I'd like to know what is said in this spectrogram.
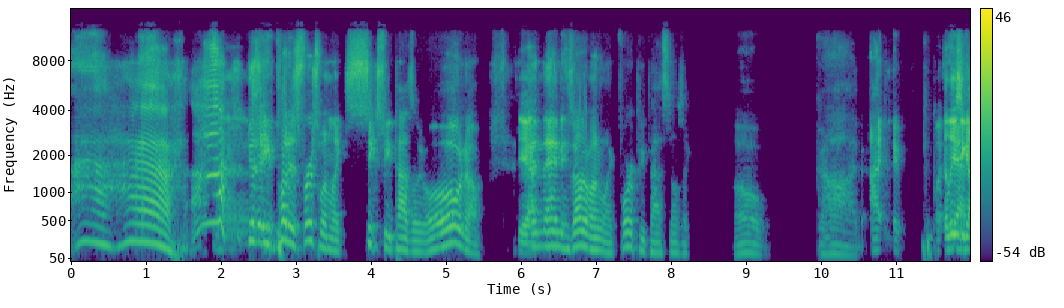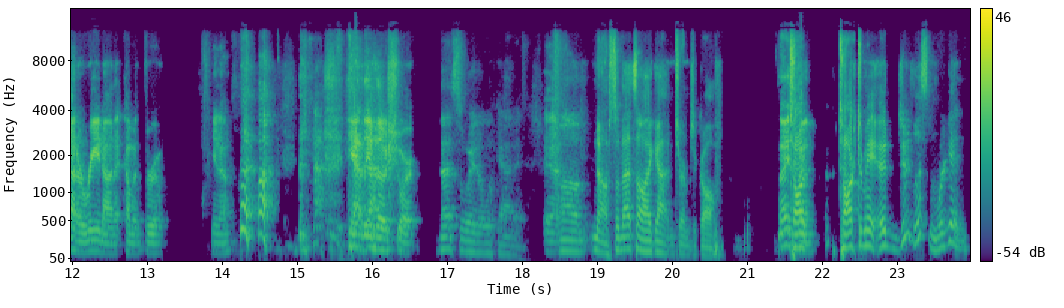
ah, ah, ah. Because he put his first one like six feet past. Like, oh no. Yeah, And then his other one like four feet past, and I was like, oh God. I it, but at least yeah. you got a read on it coming through. You know, yeah, can't Yeah, leave that- those short. That's the way to look at it. Yeah, Um, no, so that's all I got in terms of golf. nice talk- man. talk to me, uh, dude. Listen, we're getting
